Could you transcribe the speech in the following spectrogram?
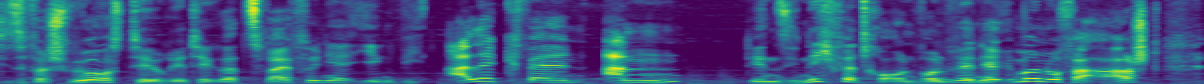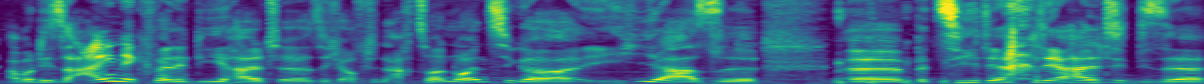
diese Verschwörungstheoretiker zweifeln ja irgendwie alle Quellen an, denen sie nicht vertrauen wollen. Wir werden ja immer nur verarscht. Aber diese eine Quelle, die halt äh, sich auf den 1890er Hiasel äh, bezieht, der, der halt diese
